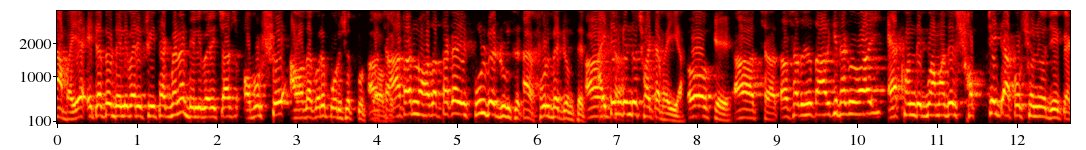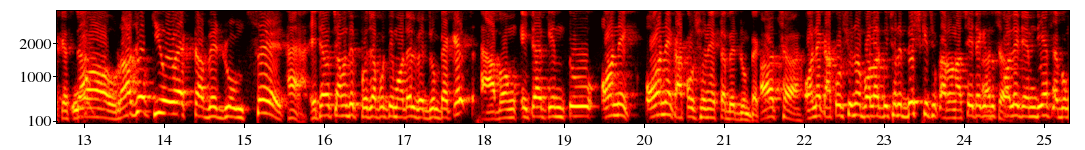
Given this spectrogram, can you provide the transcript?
না ভাইয়া এটা তো ডেলিভারি ফ্রি থাকবে না। ডেলিভারি চার্জ অবশ্যই আলাদা করে পরিশোধ করতে আচ্ছা হবে। আটান্ন হাজার টাকা এই ফুল বেডরুম সেট হ্যাঁ ফুল বেডরুম সেট। আইটেম কিন্তু ছয়টা ভাইয়া। ওকে আচ্ছা তার সাথে সাথে আর কি থাকবে ভাই? এখন দেখব আমাদের সবচেয়ে আকর্ষণীয় যে প্যাকেজটা। ওয়াও রাজকীয় একটা বেডরুম সেট হ্যাঁ এটা হচ্ছে আমাদের প্রজাপতি মডেল বেডরুম প্যাকেজ এবং এটা কিন্তু অনেক অনেক আকর্ষণীয় একটা বেডরুম প্যাকেজ আচ্ছা। অনেক আকর্ষণীয় বলার পিছনে বেশ কিছু কারণ আছে। এটা কিন্তু আচ্ছা। সলিড এমডিএফ এবং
